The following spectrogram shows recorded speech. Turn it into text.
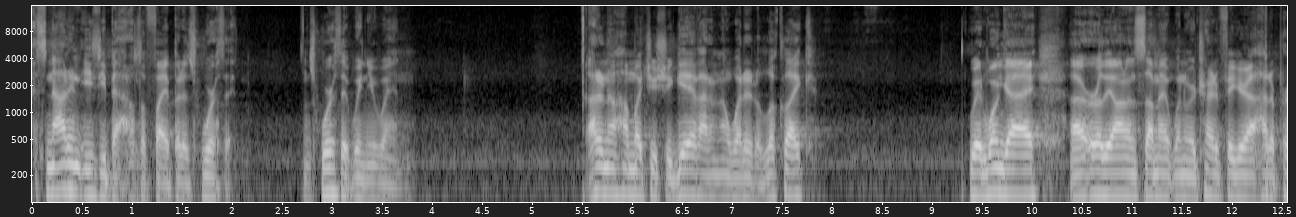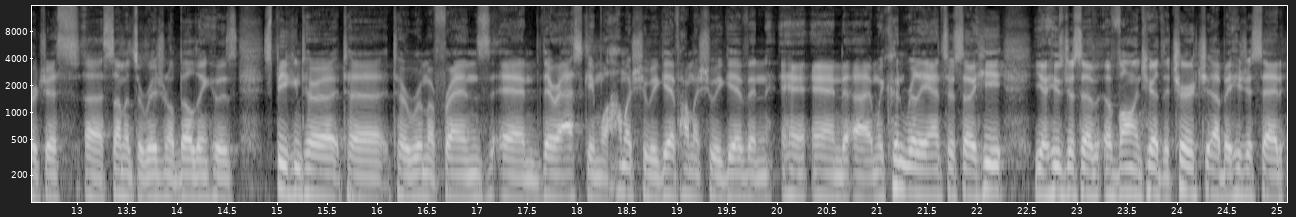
It's not an easy battle to fight, but it's worth it. It's worth it when you win. I don't know how much you should give, I don't know what it'll look like. We had one guy uh, early on in Summit when we were trying to figure out how to purchase uh, Summit's original building who was speaking to, to, to, a room of friends and they were asking, well, how much should we give? How much should we give? And, and, uh, and we couldn't really answer. So he, you know, he was just a, a volunteer at the church, uh, but he just said,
